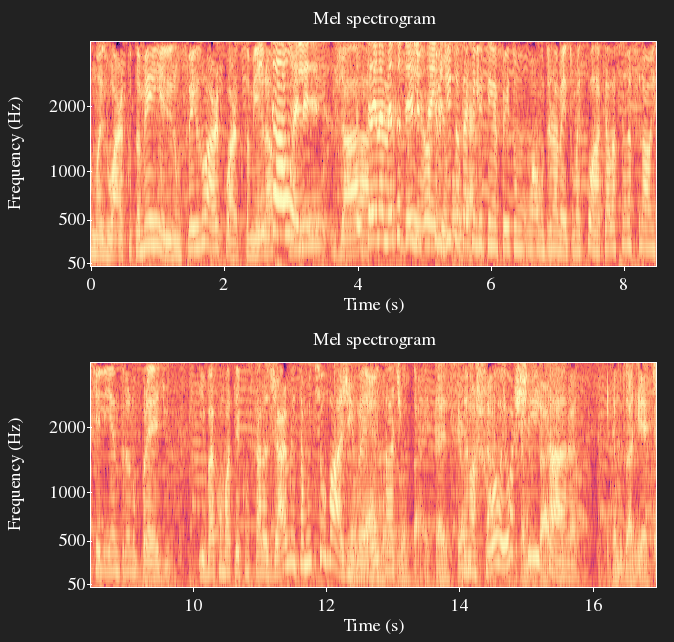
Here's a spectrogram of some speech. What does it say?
mas o arco também, ele não fez o arco, o arco também era Então, ele- já o treinamento Sim, dele eu vem de acredito algum até lugar. que ele tenha feito um, um treinamento, mas porra, aquela cena final em que ele entra no prédio e vai combater com os caras de arma, ele tá muito selvagem, Não velho. tá, ele tá não tipo tá. Ele tá Você não achou? tático, Eu ele tá achei, muito tático, cara. Ele tá muito tático, ele atira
